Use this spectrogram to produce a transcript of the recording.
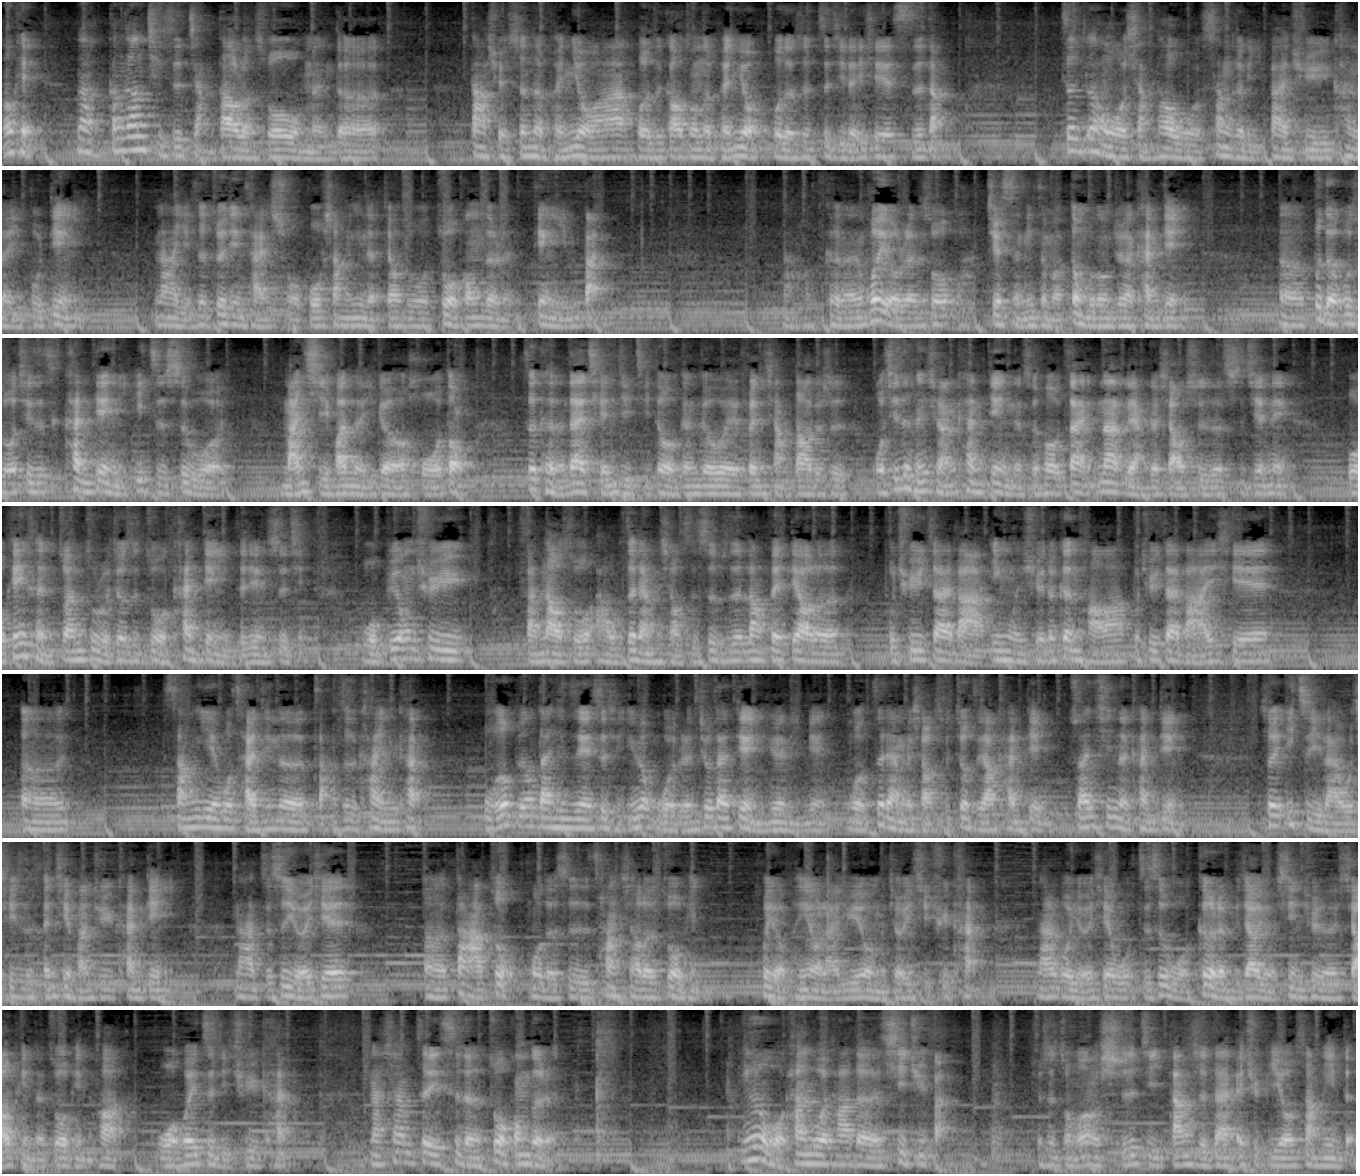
OK，那刚刚其实讲到了说我们的大学生的朋友啊，或者是高中的朋友，或者是自己的一些死党，这让我想到我上个礼拜去看了一部电影。那也是最近才首播上映的，叫做《做工的人》电影版。可能会有人说：“哇，Jason，你怎么动不动就在看电影？”呃，不得不说，其实看电影一直是我蛮喜欢的一个活动。这可能在前几集都有跟各位分享到，就是我其实很喜欢看电影的时候，在那两个小时的时间内，我可以很专注的，就是做看电影这件事情。我不用去烦恼说啊，我这两个小时是不是浪费掉了？不去再把英文学得更好啊？不去再把一些。呃，商业或财经的杂志看一看，我都不用担心这件事情，因为我人就在电影院里面，我这两个小时就只要看电影，专心的看电影。所以一直以来，我其实很喜欢去看电影。那只是有一些呃大作或者是畅销的作品，会有朋友来约，我们就一起去看。那如果有一些我只是我个人比较有兴趣的小品的作品的话，我会自己去看。那像这一次的《做工的人》，因为我看过他的戏剧版。就是总共有十集，当时在 HBO 上映的。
